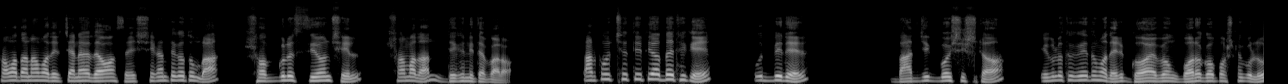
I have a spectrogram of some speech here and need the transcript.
সমাধান আমাদের চ্যানেলে দেওয়া আছে, সেখান থেকে তোমরা সবগুলো সৃজনশীল সমাধান দেখে নিতে পারো। তারপর হচ্ছে তৃতীয় অধ্যায় থেকে উদ্ভিদের বাহ্যিক বৈশিষ্ট্য, এগুলো থেকে তোমাদের গ এবং বড় গ প্রশ্নগুলো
